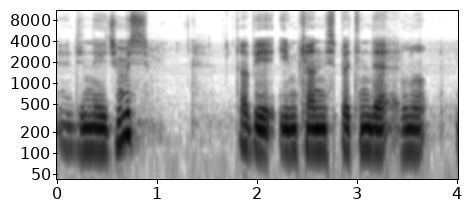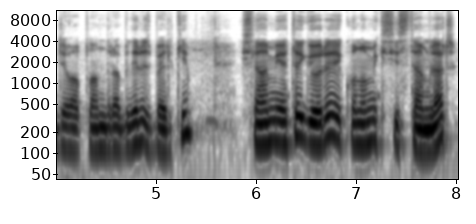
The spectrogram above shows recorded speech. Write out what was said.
e, dinleyicimiz. Tabii imkan nispetinde bunu cevaplandırabiliriz belki. İslamiyete göre ekonomik sistemler,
